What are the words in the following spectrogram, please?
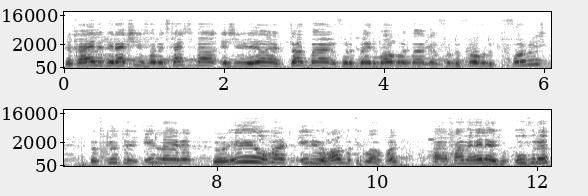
de gehele directie van het festival is u heel erg dankbaar voor het mede mogelijk maken van de volgende performance. Dat kunt u inleiden door heel hard in uw handen te klappen. Eh, gaan we heel even oefenen.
